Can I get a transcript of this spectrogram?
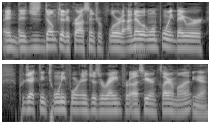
and they just dumped it across central florida i know at one point they were projecting 24 inches of rain for us here in clermont yeah.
